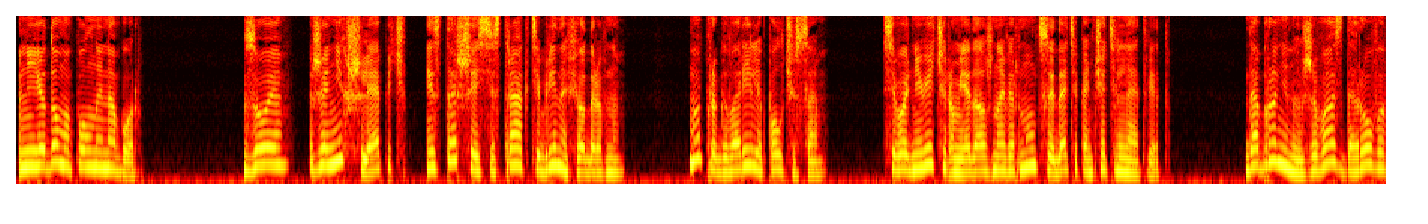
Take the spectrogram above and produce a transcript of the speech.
У нее дома полный набор. Зоя, жених Шляпич и старшая сестра Октябрина Федоровна. Мы проговорили полчаса. Сегодня вечером я должна вернуться и дать окончательный ответ. Добронина жива, здорова,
